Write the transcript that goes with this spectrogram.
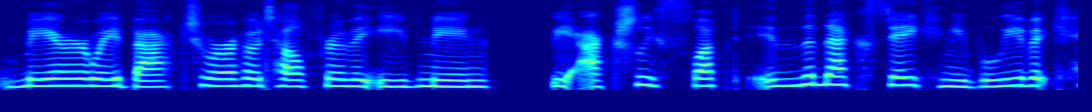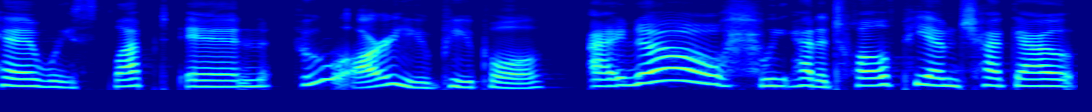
made our way back to our hotel for the evening. We actually slept in the next day. Can you believe it, Kim? We slept in. Who are you people? I know. We had a 12 p.m. checkout.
